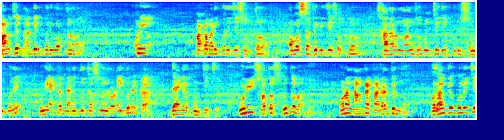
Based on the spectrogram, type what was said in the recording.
মানুষের ভাগ্যের পরিবর্তন হয়, উনি পাকা বাড়ি করেছে সত্য, অবস্থা ফিরেছে সত্য, সাধারণ মানুষও বলছে যে পরিশ্রম করে উনি একটা দারিদ্রতার সঙ্গে লড়াই করে একটা জায়গায় পৌঁছেছে। উনি স্বতঃস্ফূর্তভাবে ওনার নামটা কাটার জন্য প্রধানকে বলেছে,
